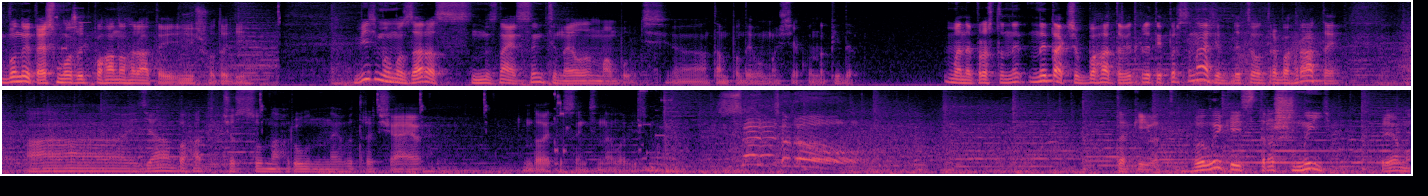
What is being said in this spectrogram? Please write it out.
Вони теж можуть погано грати, і що тоді? Візьмемо зараз, не знаю, Sentinel, мабуть. А, Там подивимось, як воно піде. У мене просто не, не так, щоб багато відкритих персонажів, для цього треба грати. А я багато часу на гру не витрачаю. Давайте Sentinel візьмемо. Sentinel! Такий от великий, страшний. Прямо.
